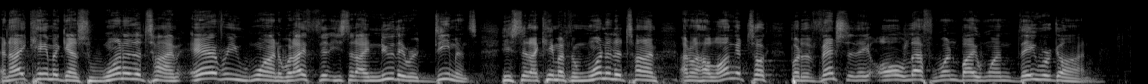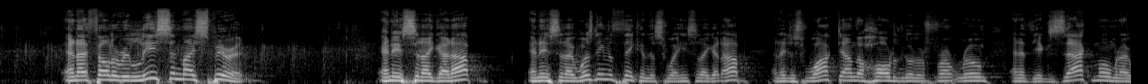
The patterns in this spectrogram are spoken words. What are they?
And I came against one at a time, every one. What I th- he said, I knew they were demons. He said, I came at them one at a time. I don't know how long it took, but eventually they all left one by one. They were gone. And I felt a release in my spirit. And he said, I got up, and he said, I wasn't even thinking this way. He said, I got up, and I just walked down the hall to go to the front room. And at the exact moment I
